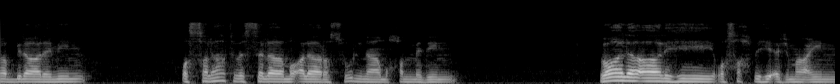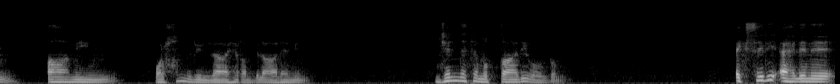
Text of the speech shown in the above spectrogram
Rabbil alemin. Ve salatu ve selamu ala Resulina Muhammedin. Ve ala alihi ve sahbihi ecmain. Amin. Velhamdülillahi Rabbil alemin. Cennete muttali oldum. Ekseri ehlini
